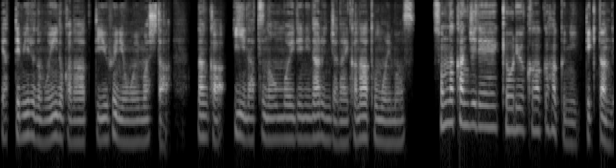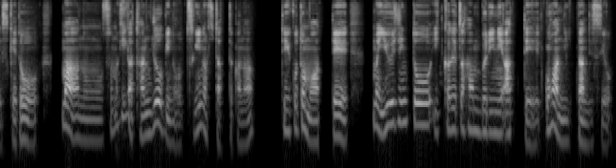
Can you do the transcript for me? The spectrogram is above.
やってみるのもいいのかなっていう風に思いました。なんか、いい夏の思い出になるんじゃないかなと思います。そんな感じで恐竜科学博に行ってきたんですけど、まあ、あの、その日が誕生日の次の日だったかなっていうこともあって、まあ、友人と1ヶ月半ぶりに会ってご飯に行ったんですよ。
